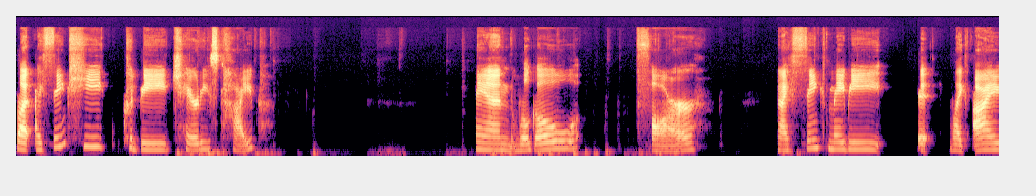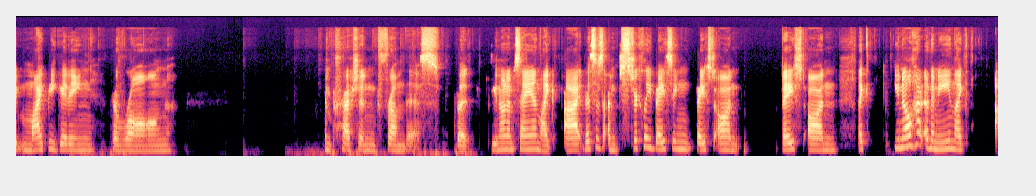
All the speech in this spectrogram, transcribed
but I think he could be Charity's type, and we'll go far. And I think maybe it like I might be getting the wrong impression from this, but you know what I'm saying? Like I this is I'm strictly basing based on based on like you know how what I mean? Like I,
